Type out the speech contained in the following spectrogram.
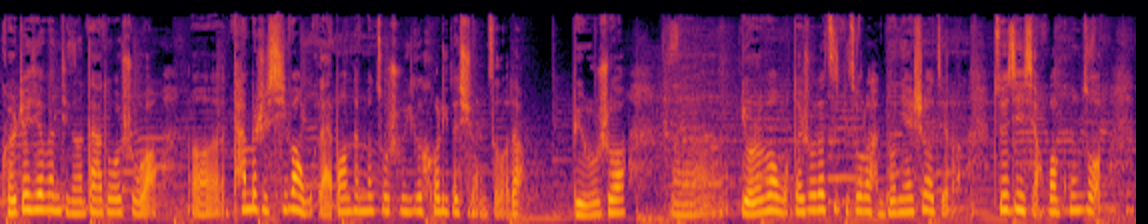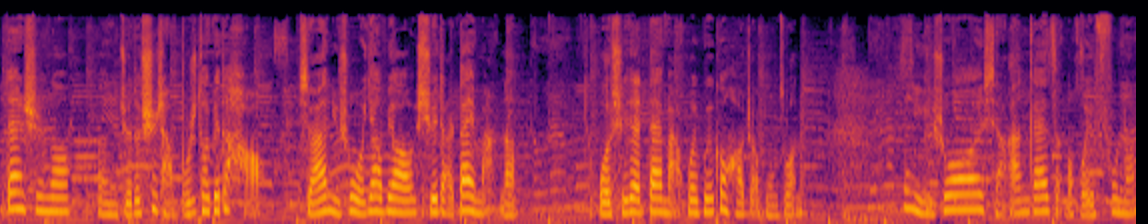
可是这些问题呢，大多数啊，呃，他们是希望我来帮他们做出一个合理的选择的。比如说，嗯，有人问我，他说他自己做了很多年设计了，最近想换工作，但是呢，嗯，觉得市场不是特别的好。小安，你说我要不要学点代码呢？我学点代码会不会更好找工作呢？那你说小安该怎么回复呢？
